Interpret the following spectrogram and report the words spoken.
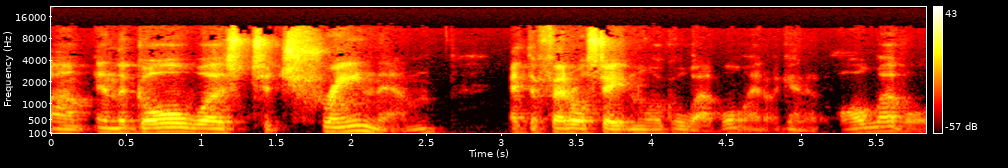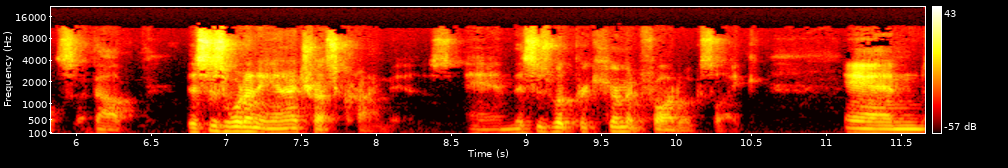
Um, and the goal was to train them at the federal, state, and local level, and again, at all levels, about this is what an antitrust crime is, and this is what procurement fraud looks like. And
